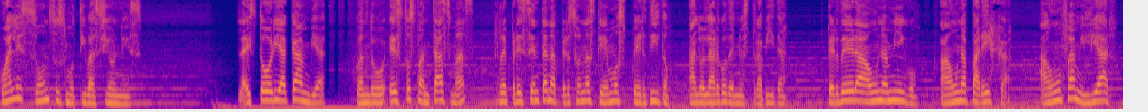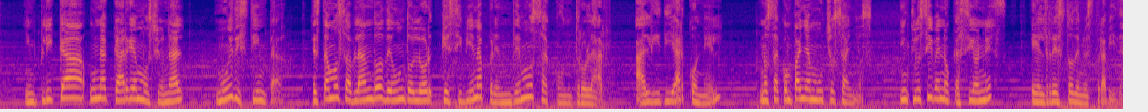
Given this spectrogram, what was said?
¿Cuáles son sus motivaciones? La historia cambia cuando estos fantasmas representan a personas que hemos perdido a lo largo de nuestra vida. Perder a un amigo, a una pareja, a un familiar, implica una carga emocional muy distinta. Estamos hablando de un dolor que si bien aprendemos a controlar, a lidiar con él, nos acompaña muchos años inclusive en ocasiones el resto de nuestra vida.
